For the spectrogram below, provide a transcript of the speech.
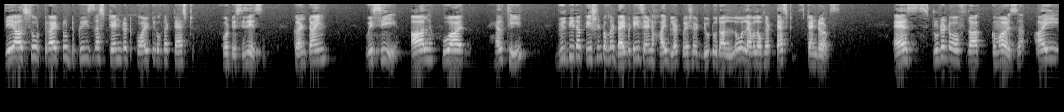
They also try to decrease the standard quality of the test for diseases. Current time, we see all who are healthy will be the patient of the diabetes and high blood pressure due to the low level of the test standards. As student of the commerce, I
